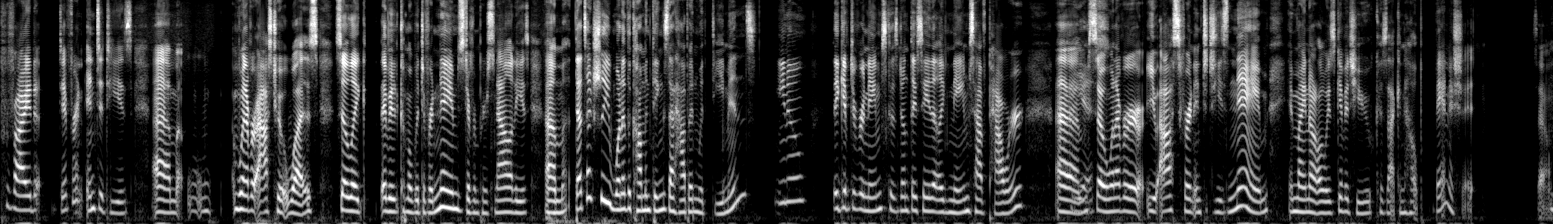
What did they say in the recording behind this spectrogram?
provide different entities um w- whenever asked who it was. So like they would come up with different names different personalities. Um that's actually one of the common things that happen with demons you know they give different names because don't they say that like names have power um Yes. so whenever you ask for an entity's name it might not always give it to you because that can help banish it so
